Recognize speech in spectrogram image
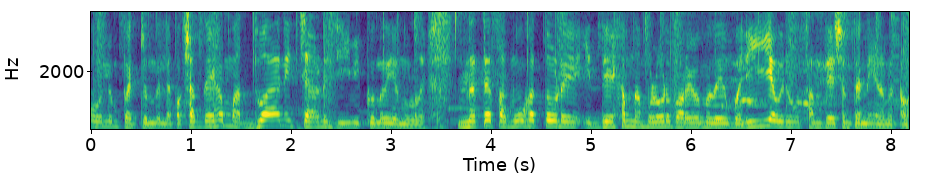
പോലും പറ്റുന്നില്ല. പക്ഷെ അദ്ദേഹം അധ്വാനിച്ചാണ് ജീവിക്കുന്നത് എന്നുള്ളത്. ഇന്നത്തെ സമൂഹത്തോട് ഇദ്ദേഹം നമ്മളോട് പറയുന്നത് വലിയ ഒരു സന്ദേശം തന്നെയാണ് കേട്ടോ.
